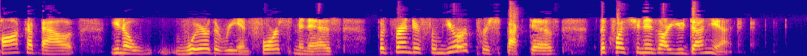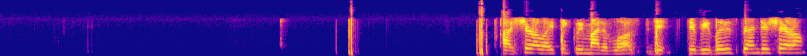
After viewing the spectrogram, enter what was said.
talk about, you know, where the reinforcement is. But Brenda, from your perspective, the question is, are you done yet? Uh, Cheryl, I think we might have lost. Did, did we lose Brenda, Cheryl?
